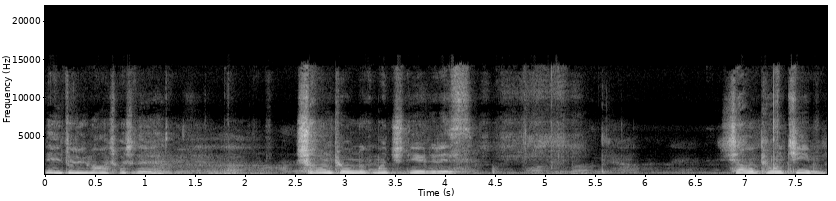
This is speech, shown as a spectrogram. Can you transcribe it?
İlk düdükle maç başladı. Şampiyonluk maçı diyebiliriz. Şampiyon kim?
